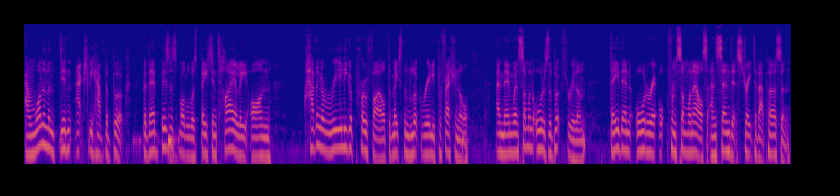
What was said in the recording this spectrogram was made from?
and one of them didn't actually have the book, but their business model was based entirely on having a really good profile that makes them look really professional. And then when someone orders the book through them, they then order it from someone else and send it straight to that person.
